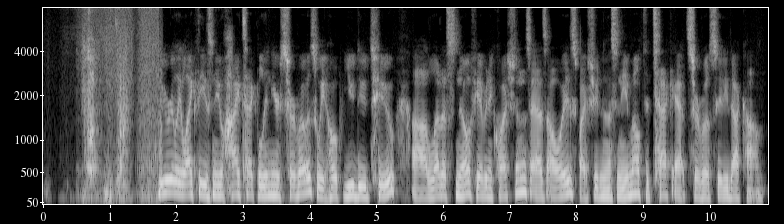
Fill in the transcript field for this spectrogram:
We really like these new Hitec linear servos. We hope you do too. Uh, let us know if you have any questions, as always, by shooting us an email to tech at servocity.com.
